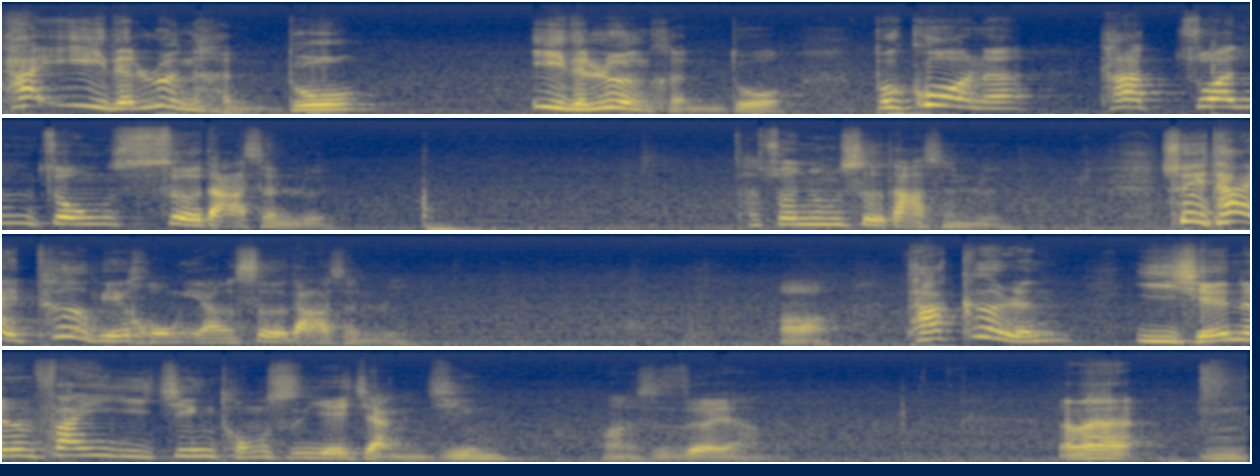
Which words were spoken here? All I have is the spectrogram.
他译的论很多，译的论很多，不过呢，他专宗《色大乘论》。他专宗色大乘论，所以他也特别弘扬色大乘论。哦，他个人以前能翻译经，同时也讲经啊，是这样的。那么，嗯，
